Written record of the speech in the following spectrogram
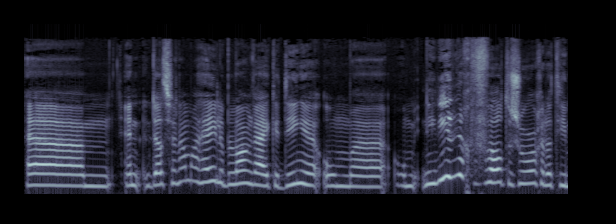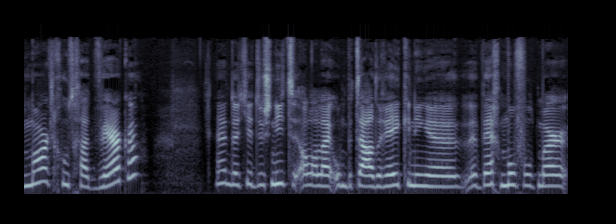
Um, en dat zijn allemaal hele belangrijke dingen om, uh, om in ieder geval te zorgen dat die markt goed gaat werken. He, dat je dus niet allerlei onbetaalde rekeningen wegmoffelt, maar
